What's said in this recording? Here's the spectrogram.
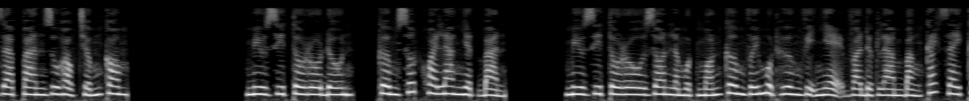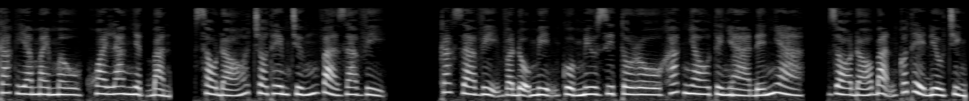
japanduhoc.com Mujitorodon, cơm sốt khoai lang Nhật Bản. Mujitorodon là một món cơm với một hương vị nhẹ và được làm bằng cách dây các yamaimo, khoai lang Nhật Bản, sau đó cho thêm trứng và gia vị. Các gia vị và độ mịn của Mujitoro khác nhau từ nhà đến nhà, do đó bạn có thể điều chỉnh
